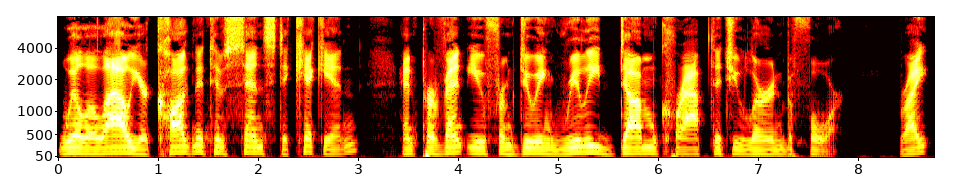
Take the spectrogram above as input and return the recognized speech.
will allow your cognitive sense to kick in and prevent you from doing really dumb crap that you learned before, right?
